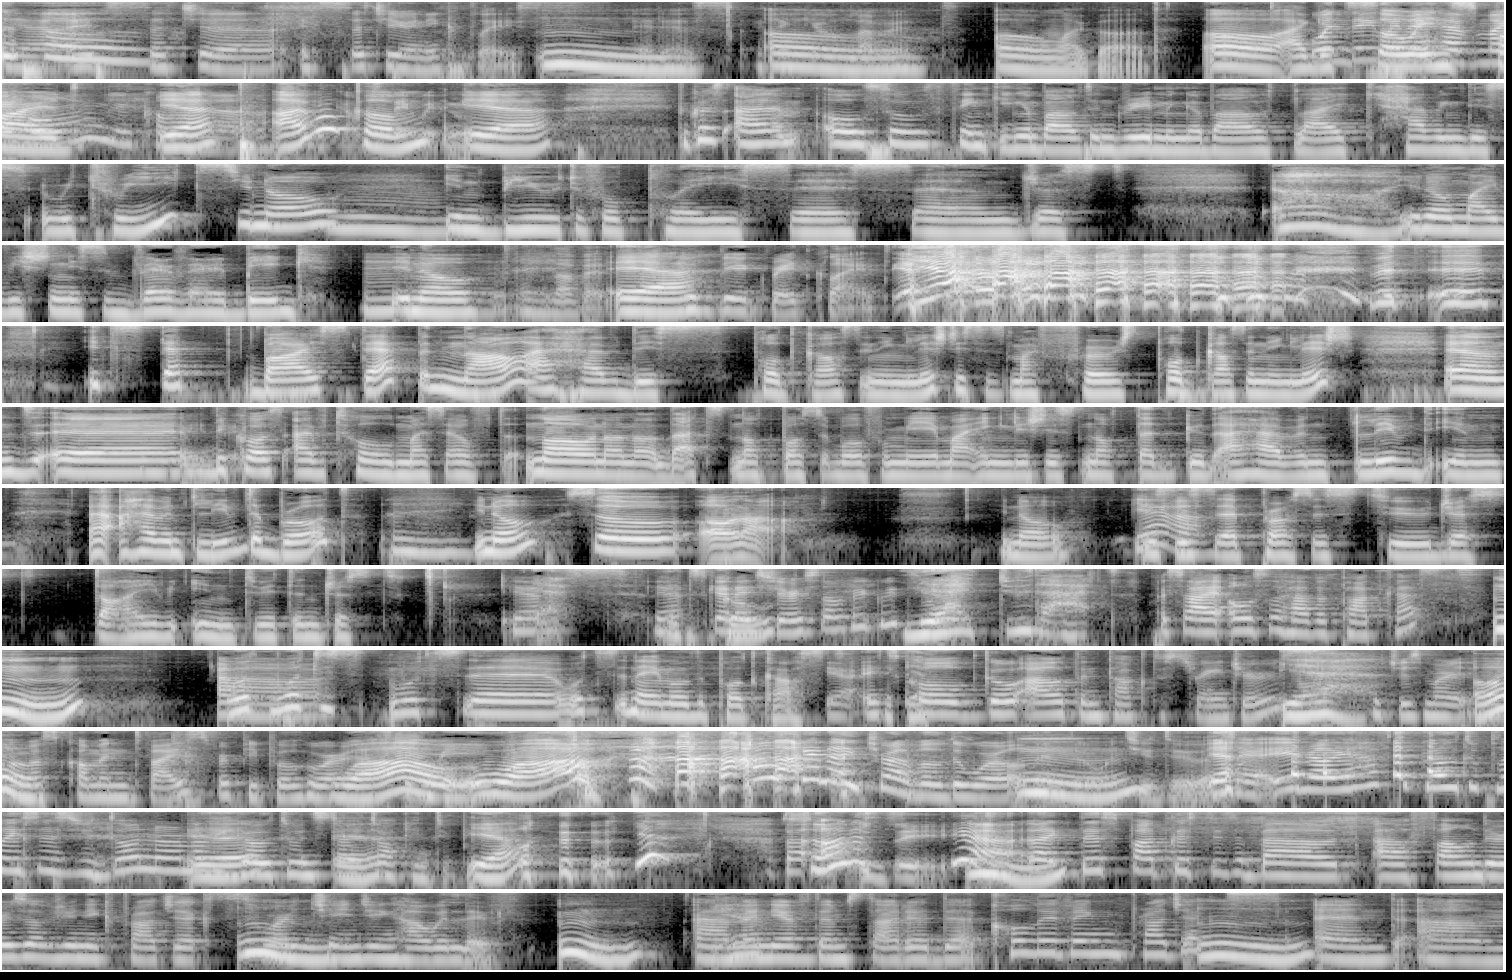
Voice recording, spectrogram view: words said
yeah it's such a it's such a unique place it is i think you'll love it Oh my god. Oh, I One get so when I have my inspired. home, yeah, uh, I will come come. Yeah. Because I'm also thinking about and dreaming about like having these retreats, you know, Hmm. in beautiful places and just ah, you know, my vision is very very big, you know. i love it Yeah. you'd be a great client Yeah but uh, it's step by step and now i have this podcast in english. This is my first podcast in english. And uh, because i've told myself that no no no that's not possible for me. My english is not that good. I haven't lived in i haven't lived abroad you know? So oh no. You know this is a process to just dive into it and just yeah. yes yeah. let's can go. i share something with you? Yeah do that. So i also have a podcast. Mm. What what Uh, is what's uh, what's the name of the podcast? Yeah, it's again? called Go Out and Talk to Strangers. Yeah. Which is my, Oh. my most common advice for people who are Wow! me, Wow! how can I travel the world and do what you do? Mm. Yeah. say, you know, you have to go to places you don't normally Yeah, go to and start yeah, talking to people. yeah. yeah. But So honestly, yeah, Mm. like this podcast is about uh, founders of unique projects who are changing how we live. Uh, Mm. Yeah. Many of them started uh, co-living projects Mm. and um,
